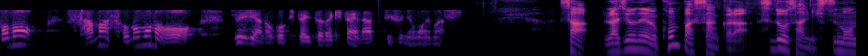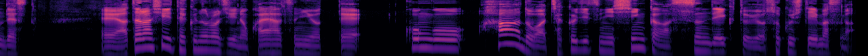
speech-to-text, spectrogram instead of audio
その様そのものをぜひあのご期待いただきたいなっていうふうに思います。さあラジオネームコンパスさんから須藤さんに質問ですと、えー新しいテクノロジーの開発によって今後ハードは着実に進化が進んでいくと予測していますが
